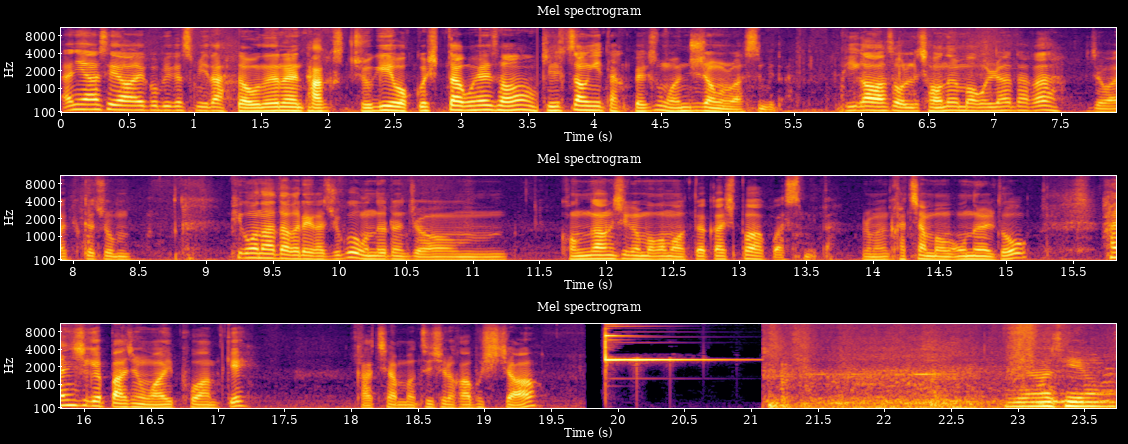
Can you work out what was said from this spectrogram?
안녕하세요 알고 비겠습니다 오늘은 닭죽이 먹고 싶다고 해서 길성이 닭백숙 원주점을 왔습니다 비가 와서 원래 전을 먹으려 하다가 이제 와이프가 좀 피곤하다 그래가지고 오늘은 좀 건강식을 먹으면 어떨까 싶어 갖고 왔습니다 그러면 같이 한번 오늘도 한식에 빠진 와이프와 함께 같이 한번 드시러 가보시죠 안녕하세요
